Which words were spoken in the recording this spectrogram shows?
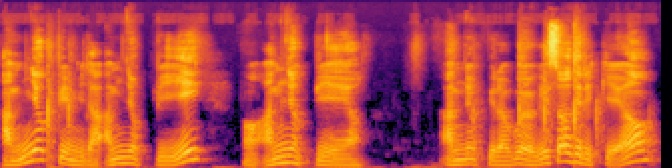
압력비입니다. 압력비. 어, 압력비예요. 압력비라고 여기 써드릴게요.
